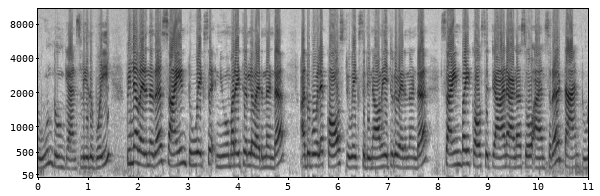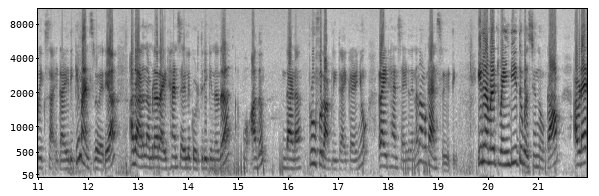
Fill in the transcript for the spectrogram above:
ടൂവും ടൂവും ക്യാൻസൽ ചെയ്ത് പോയി. പിന്നെ വരുന്നത് സൈൻ ടു എക്സ് ന്യൂമറേറ്ററിൽ വരുന്നുണ്ട്. അതുപോലെ കോസ് ടു എക്സ് ഡിനോമിനേറ്റർ വരുന്നുണ്ട്. സൈൻ ബൈ കോസ് ടാൻ ആണ്. So answer tan two x ആയിട്ടായിരിക്കും ആൻസർ വരിക. അതാണ് നമ്മുടെ റൈറ്റ് ഹാൻഡ് സൈഡിൽ കൊടുത്തിരിക്കുന്നത്. അപ്പോൾ അതും എന്താണ്? പ്രൂഫ് കംപ്ലീറ്റ് ആയി കഴിഞ്ഞു. റൈറ്റ് ഹാൻഡ് സൈഡ് തന്നെ നമുക്ക് ആൻസർ കിട്ടി. ഇനി നമ്മൾ ട്വന്റിയത്ത് ക്വസ്റ്റ്യൻ നോക്കാം. അവിടെ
